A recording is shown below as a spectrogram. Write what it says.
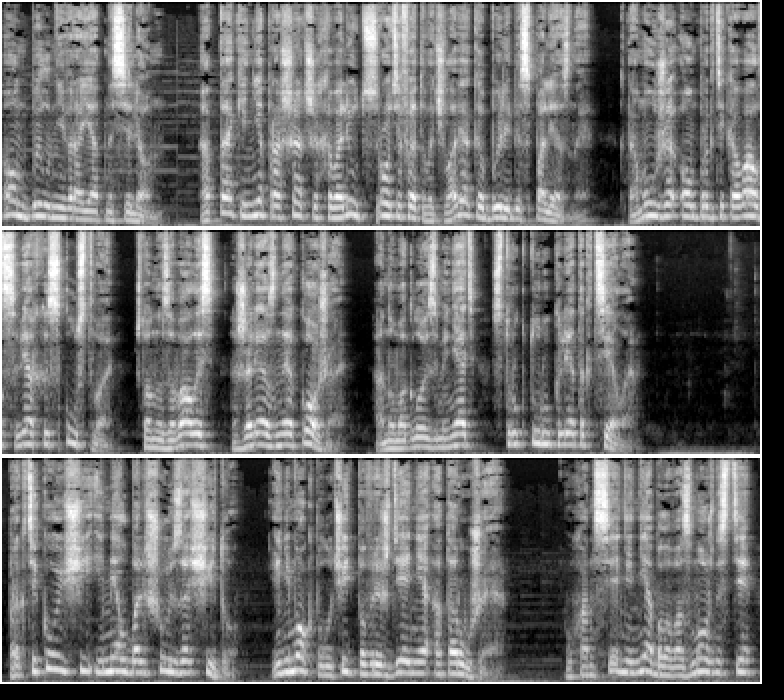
он был невероятно силен. Атаки не прошедших эволюцию против этого человека были бесполезны. К тому же он практиковал сверхискусство – что называлось «железная кожа», Оно могло изменять структуру клеток тела. Практикующий имел большую защиту и не мог получить повреждения от оружия. У Хан Сеня не было возможности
